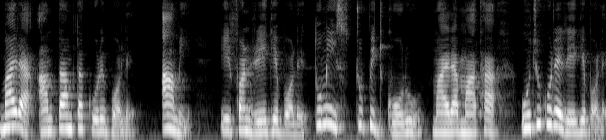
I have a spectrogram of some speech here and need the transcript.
মায়েরা আমতা আমতা করে বলে, আমি, ইরফান রেগে বলে, তুমি স্টুপিড গরু। মায়েরা মাথা উঁচু করে রেগে বলে,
